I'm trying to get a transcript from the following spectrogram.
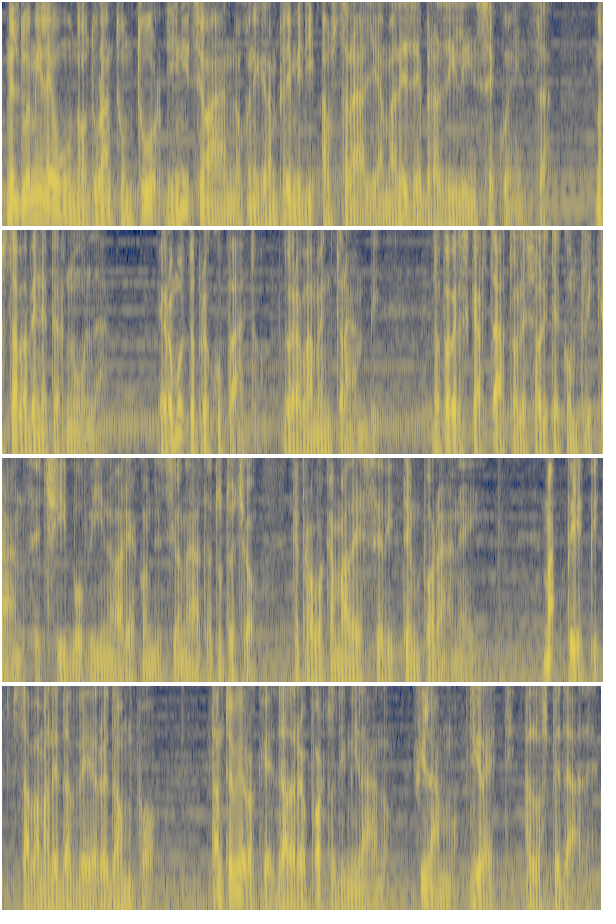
Nel 2001, durante un tour di inizio anno con i Gran Premi di Australia, Malesia e Brasile in sequenza, non stava bene per nulla. Ero molto preoccupato, lo eravamo entrambi, dopo aver scartato le solite complicanze, cibo, vino, aria condizionata, tutto ciò che provoca malesseri temporanei. Ma Pepi stava male davvero e da un po', tanto è vero che dall'aeroporto di Milano filammo diretti all'ospedale.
